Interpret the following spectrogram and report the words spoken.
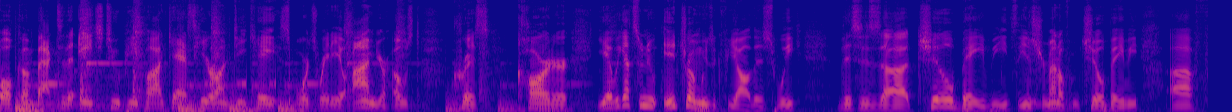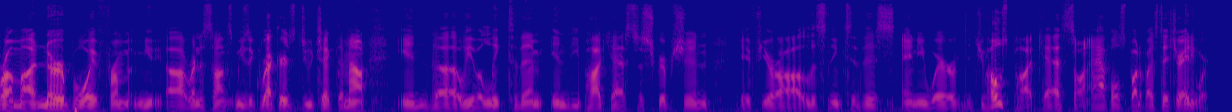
Welcome back to the H2P podcast here on DK Sports Radio. I'm your host, Chris Carter. Yeah, we got some new intro music for y'all this week. This is uh, Chill Baby. It's the instrumental from Chill Baby uh, from uh, Nerd Boy from uh, Renaissance Music Records. Do check them out. In the we have a link to them in the podcast description. If you're uh, listening to this anywhere that you host podcasts on Apple, Spotify, Stitcher, anywhere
